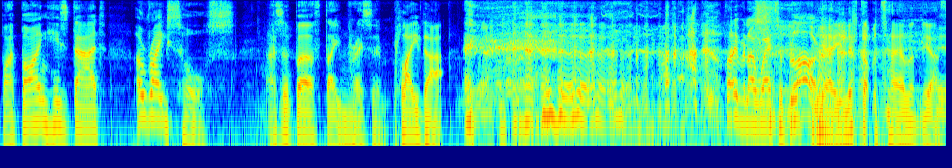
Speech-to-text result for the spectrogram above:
by buying his dad a racehorse as a birthday mm. present. Play that. I don't even know where to blow. Yeah, you lift up the tail and yes.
